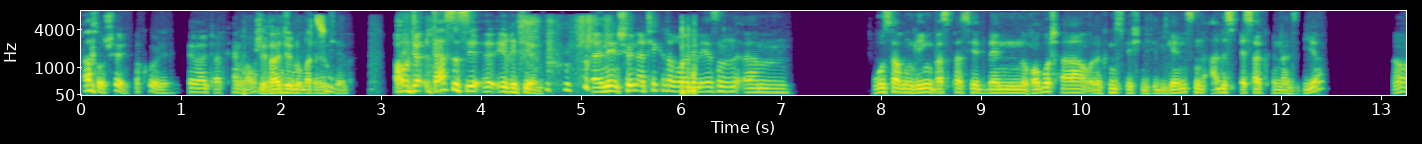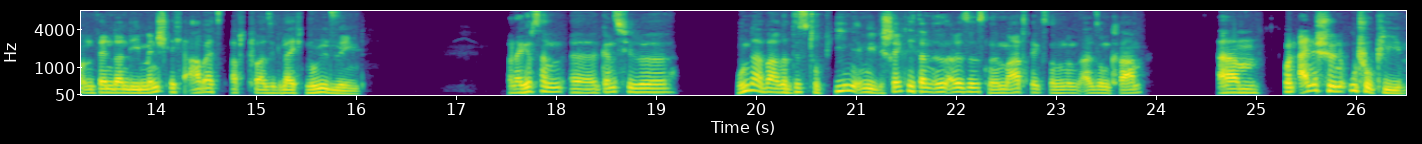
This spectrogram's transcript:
Achso, schön, oh, cool. Ich höre gerade keinen Rauschen. Wir hören dir Das nur mal ist zu. irritierend. Oh, da, das ist äh, irritierend. äh, nee, einen schönen Artikel darüber gelesen, ähm, wo es darum ging, was passiert, wenn Roboter oder künstliche Intelligenzen alles besser können als wir. Ja, und wenn dann die menschliche Arbeitskraft quasi gleich null sinkt. Und da gibt's dann äh, ganz viele wunderbare Dystopien, irgendwie wie schrecklich dann alles ist, ne, Matrix und, und all so ein Kram. Ähm, und eine schöne Utopie,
